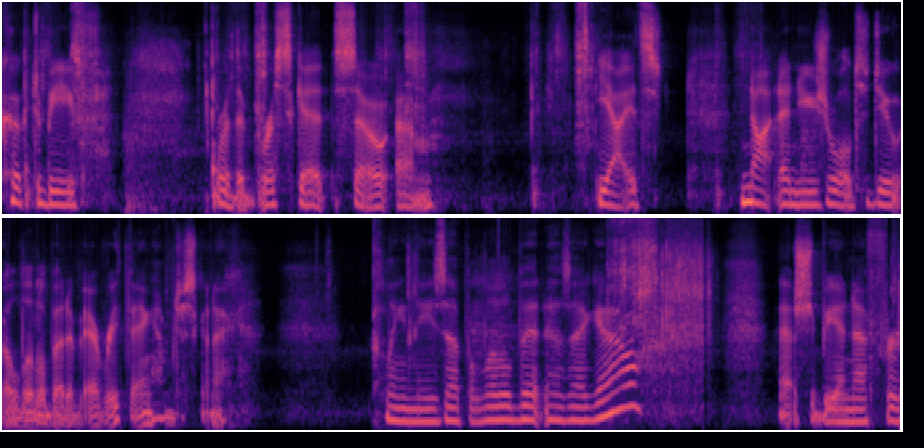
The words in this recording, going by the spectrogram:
cooked beef or the brisket. So, um, yeah, it's not unusual to do a little bit of everything. I'm just going to clean these up a little bit as I go. That should be enough for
